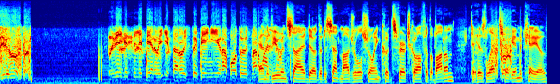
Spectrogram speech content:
90. Двигатели and the view inside uh, the descent module showing Kud Sverchkov at the bottom, to his left, Sergei Mikayev.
